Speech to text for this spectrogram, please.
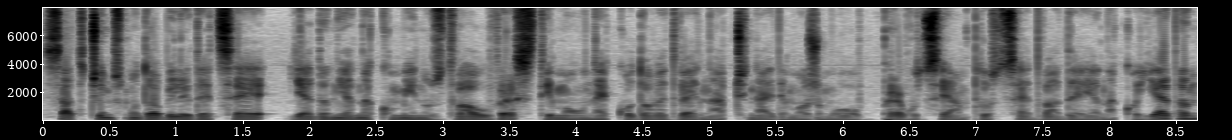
Sad čim smo dobili da je c1 jednako minus 2 uvrstimo u neku od ove dve načine, ajde možemo u prvu c1 plus c2 da je jednako 1,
